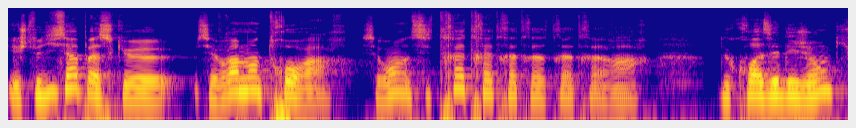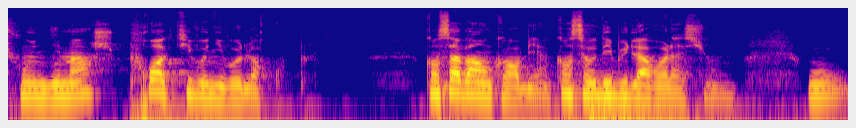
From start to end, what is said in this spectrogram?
Et je te dis ça parce que c'est vraiment trop rare. C'est vraiment, c'est très très très très très très rare de croiser des gens qui font une démarche proactive au niveau de leur couple. Quand ça va encore bien, quand c'est au début de la relation, ou,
